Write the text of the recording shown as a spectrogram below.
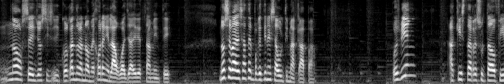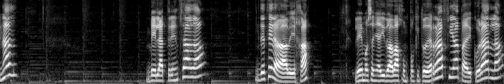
No sé yo si, colgándola no, mejor en el agua ya directamente. No se va a deshacer porque tiene esa última capa. Pues bien, aquí está el resultado final. Vela trenzada de cera de abeja. Le hemos añadido abajo un poquito de rafia para decorarla.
